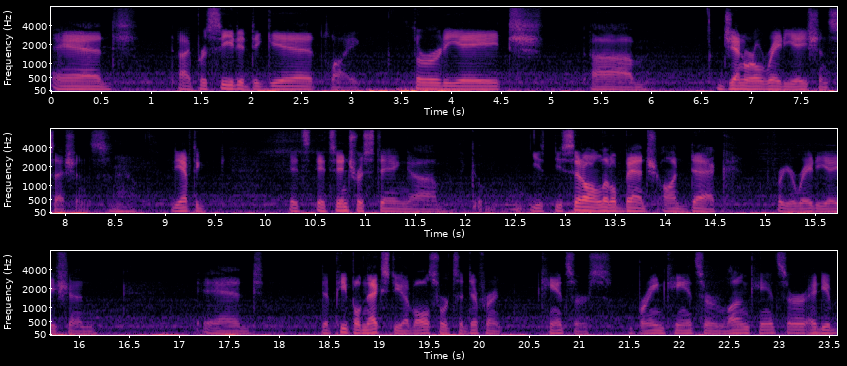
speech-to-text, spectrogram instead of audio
And I proceeded to get like 38 um, general radiation sessions. You have to. It's it's interesting. Um, you you sit on a little bench on deck for your radiation, and the people next to you have all sorts of different cancers, brain cancer, lung cancer, and you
